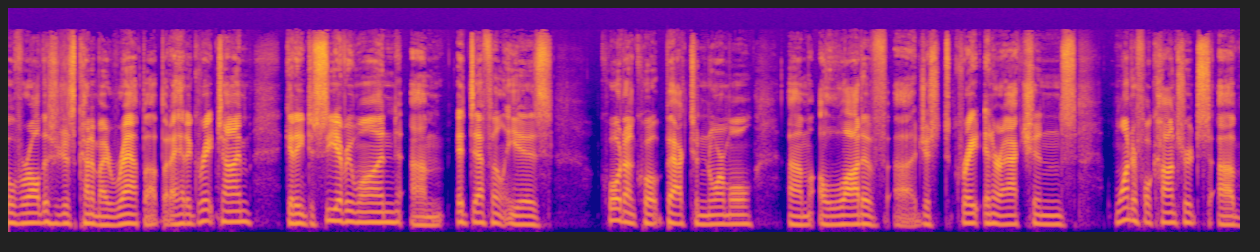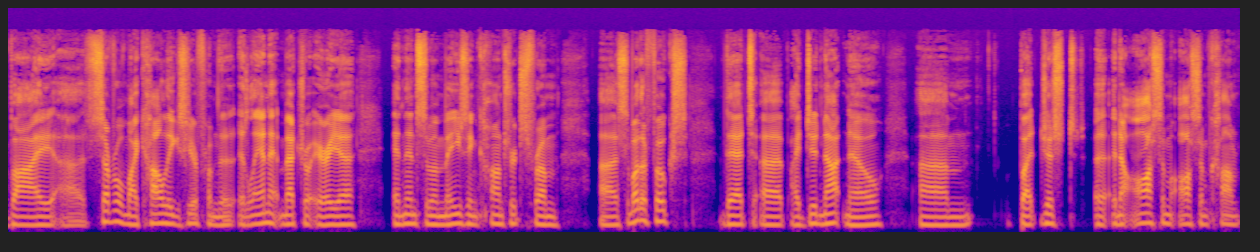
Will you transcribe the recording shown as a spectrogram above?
Overall, this is just kind of my wrap up, but I had a great time getting to see everyone. Um, it definitely is, quote unquote, back to normal. Um, a lot of uh, just great interactions, wonderful concerts uh, by uh, several of my colleagues here from the Atlanta metro area, and then some amazing concerts from uh, some other folks that uh, I did not know. Um, but just a, an awesome, awesome com-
